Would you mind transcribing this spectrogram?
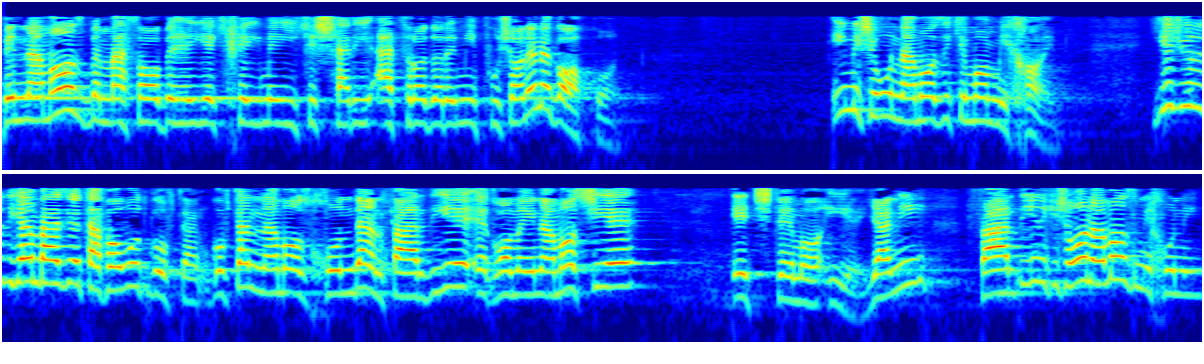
به نماز به مسابه یک خیمه ای که شریعت را داره میپوشانه نگاه کن. این میشه اون نمازی که ما می‌خوایم. یه جور دیگه هم بعضی تفاوت گفتن. گفتن نماز خوندن فردی اقامه نماز چیه؟ اجتماعیه. یعنی فردی اینه که شما نماز می‌خونی.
